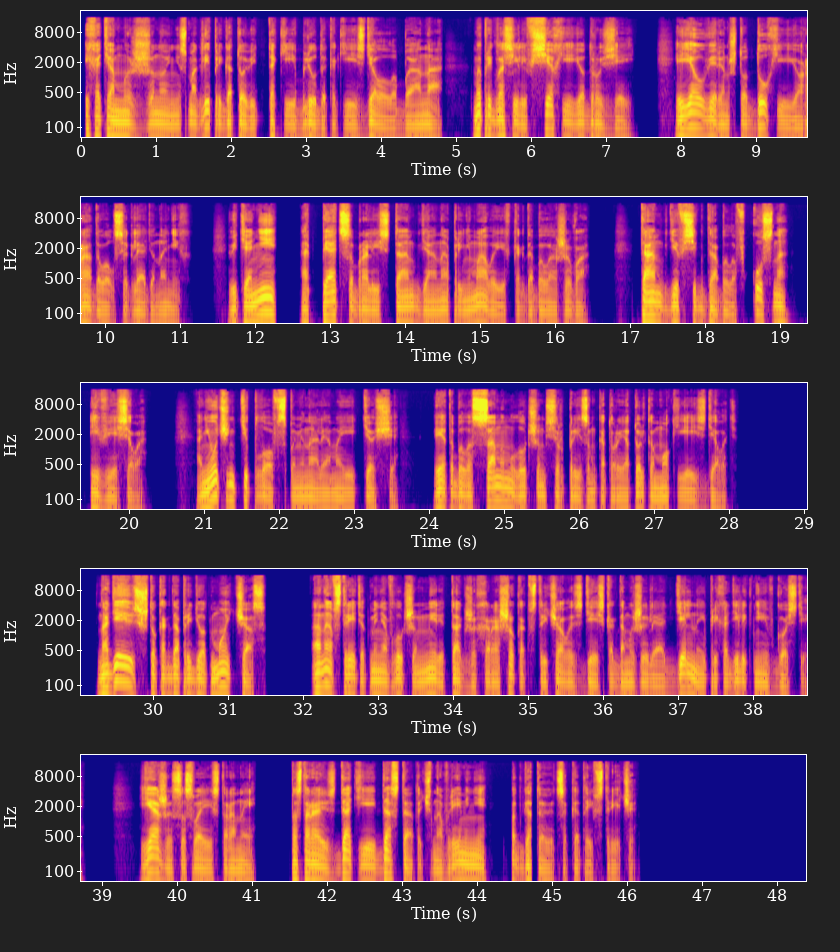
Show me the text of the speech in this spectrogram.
И хотя мы с женой не смогли приготовить такие блюда, какие сделала бы она, мы пригласили всех ее друзей. И я уверен, что дух ее радовался, глядя на них. Ведь они опять собрались там, где она принимала их, когда была жива. Там, где всегда было вкусно и весело. Они очень тепло вспоминали о моей теще И это было самым лучшим сюрпризом, который я только мог ей сделать. Надеюсь, что когда придет мой час, она встретит меня в лучшем мире так же хорошо, как встречала здесь, когда мы жили отдельно и приходили к ней в гости. Я же, со своей стороны, постараюсь дать ей достаточно времени подготовиться к этой встрече.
